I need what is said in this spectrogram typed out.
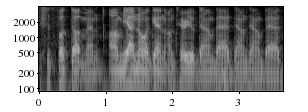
It's just fucked up, man. Um, yeah, no. Again, Ontario down bad, down down bad,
